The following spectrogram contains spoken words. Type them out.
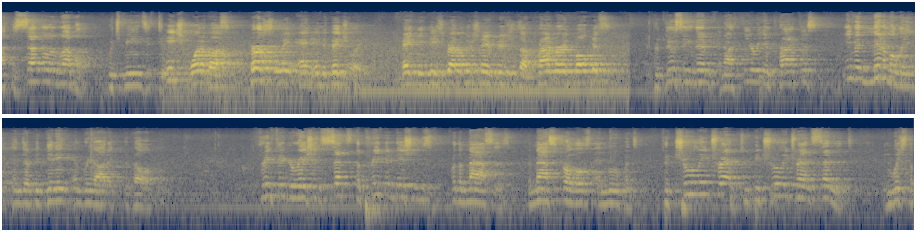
At the cellular level, which means each one of us, personally and individually, making these revolutionary visions our primary focus, producing them in our theory and practice, even minimally in their beginning embryonic development. Prefiguration sets the preconditions for the masses, the mass struggles and movements, to truly to be truly transcendent, in which the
